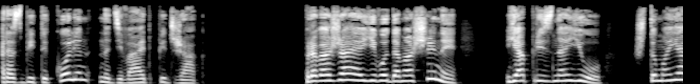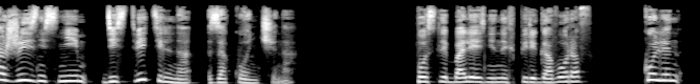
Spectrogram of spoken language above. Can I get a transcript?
разбитый Колин надевает пиджак. Провожая его до машины, я признаю, что моя жизнь с ним действительно закончена. После болезненных переговоров Колин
